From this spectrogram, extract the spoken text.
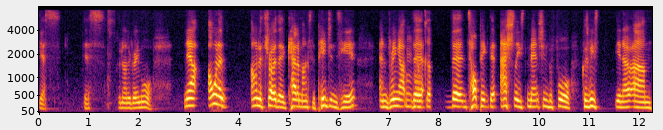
Yes. Yes. Could not agree more. Now, I want to I want to throw the cat amongst the pigeons here and bring up mm, Oh, the God. The topic that Ashley mentioned before because we you know um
